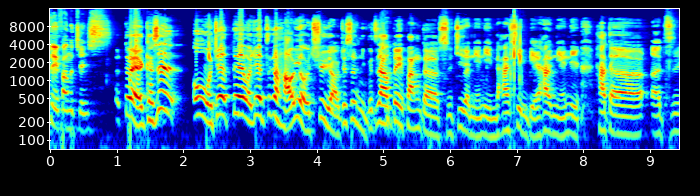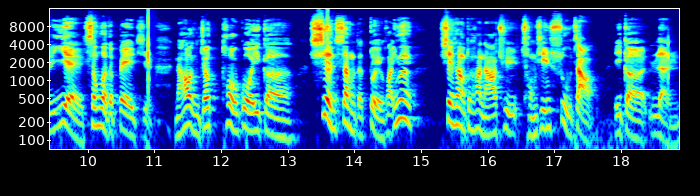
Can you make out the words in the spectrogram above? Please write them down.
对方的真实。对，可是哦，我觉得，对我觉得这个好有趣哦，就是你不知道对方的实际的年龄、他性别、他的年龄、他的呃职业、生活的背景。然后你就透过一个线上的对话，因为线上的对话，然后去重新塑造一个人。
